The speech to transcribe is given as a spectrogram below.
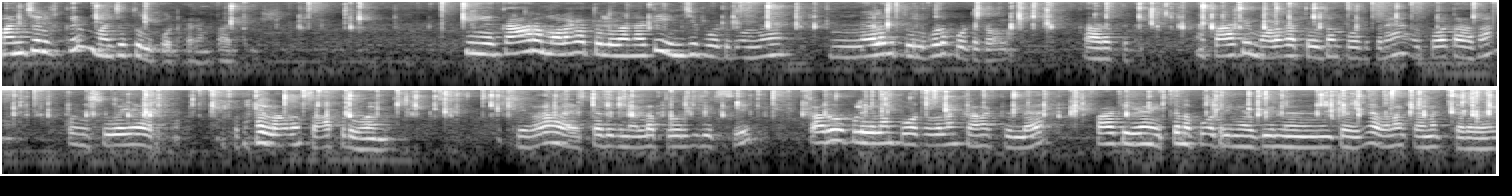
மஞ்சளுக்கு மஞ்சத்தூள் போட்டுக்கிறேன் பார்த்து நீங்கள் காரம் மிளகாத்தூள் வேணாட்டி இஞ்சி போட்டுக்கோங்க. மிளகுத்தூள் கூட போட்டுக்கலாம் காரத்துக்கு. நான் பாட்டி மிளகாத்தூள் தான் போட்டுக்கிறேன். அது போட்டால் தான் கொஞ்சம் சுவையாக இருக்கும். அப்போ தான் எல்லோரும் சாப்பிடுவாங்க. ஓகேவா? கடுகு நல்லா பொரிஞ்சிருச்சு. கருவேப்பிலையெல்லாம் போடுறதெல்லாம் கணக்கு இல்லை. பாட்டி ஏன் இத்தனை போடுறீங்க? அப்படின்னு கேட்க அதெல்லாம் கணக்கு கிடையாது.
